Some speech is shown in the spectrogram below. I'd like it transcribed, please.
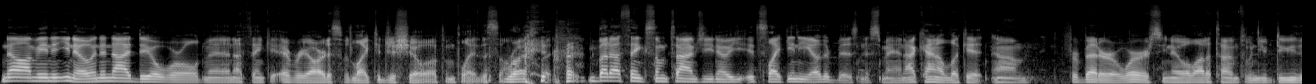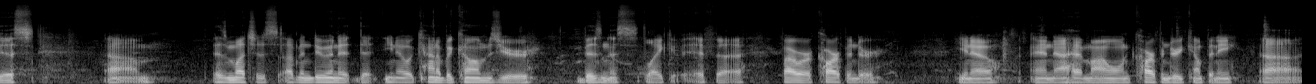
no I mean you know in an ideal world man I think every artist would like to just show up and play the song Right, but, right. but I think sometimes you know it's like any other business man I kind of look at um, for better or worse you know a lot of times when you do this um, as much as I've been doing it, that you know, it kind of becomes your business. Like if uh, if I were a carpenter, you know, and I have my own carpentry company, uh,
